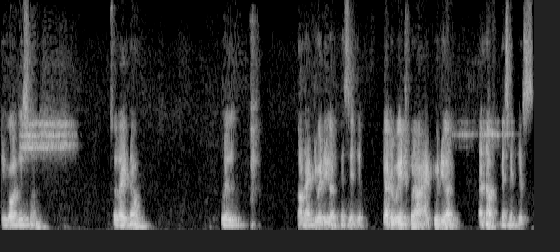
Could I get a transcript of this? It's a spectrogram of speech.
you got this one. So right now will not activate your messenger. You have to wait for activate your turn off messengers.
